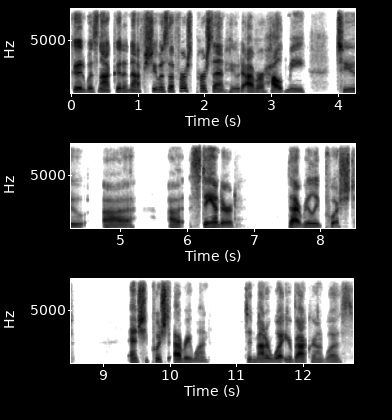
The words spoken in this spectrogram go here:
good was not good enough. She was the first person who'd ever held me to uh, a standard that really pushed. And she pushed everyone. Didn't matter what your background was,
